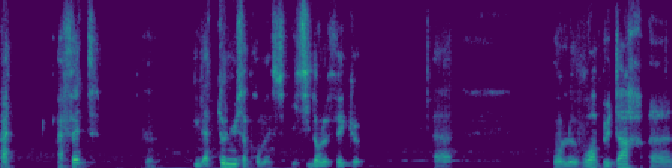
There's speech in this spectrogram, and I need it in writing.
a, faite. Il a tenu sa promesse. Ici, dans le fait que euh, on le voit plus tard, euh,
